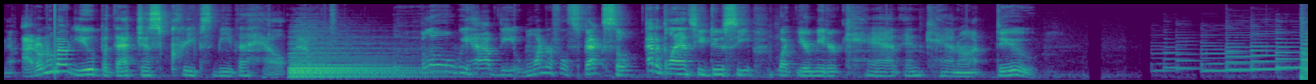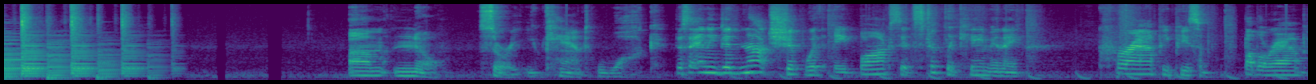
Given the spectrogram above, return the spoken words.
Now, I don't know about you, but that just creeps me the hell out. We have the wonderful specs, so at a glance, you do see what your meter can and cannot do. Um, no. Sorry, you can't walk. This Aneng did not ship with a box. It strictly came in a crappy piece of bubble wrap,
